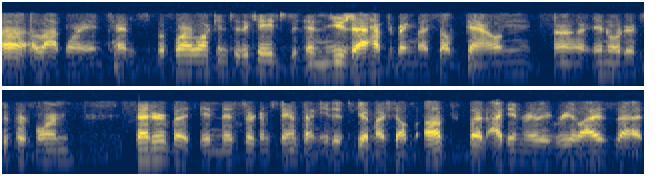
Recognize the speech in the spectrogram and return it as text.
uh, a lot more intense before I walk into the cage, and usually I have to bring myself down uh, in order to perform better. But in this circumstance, I needed to get myself up, but I didn't really realize that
